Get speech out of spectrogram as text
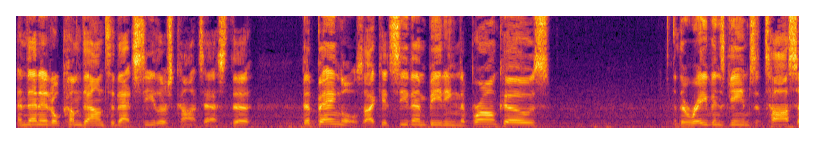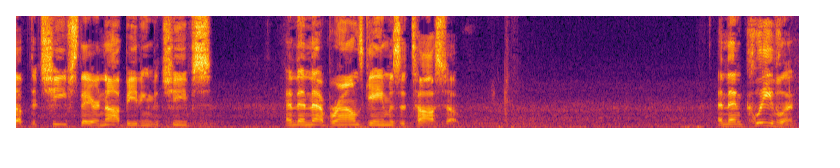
And then it'll come down to that Steelers contest. The the Bengals, I could see them beating the Broncos. The Ravens game's a toss up. The Chiefs, they are not beating the Chiefs. And then that Browns game is a toss up. And then Cleveland.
